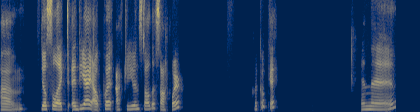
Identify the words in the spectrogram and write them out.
um you'll select ndi output after you install the software. Click ok. And then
